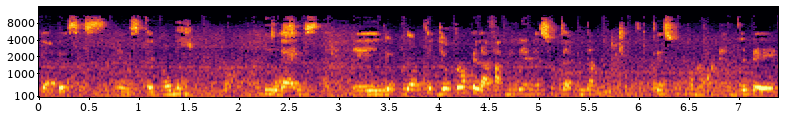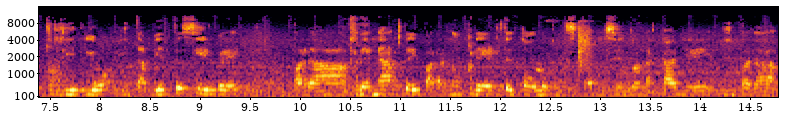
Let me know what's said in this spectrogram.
que a veces este, no vi. Entonces, eh, yo, creo que, yo creo que la familia en eso te ayuda mucho, porque es un componente de equilibrio y también te sirve para frenarte y para no creerte todo lo que te están diciendo en la calle y para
